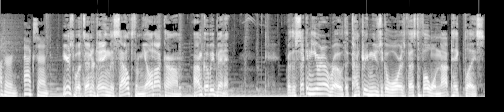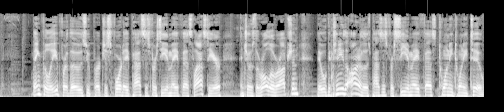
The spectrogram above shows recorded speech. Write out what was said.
Southern accent. Here's what's entertaining the South from y'all.com. I'm Kobe Bennett. For the second year in a row, the Country Music Awards Festival will not take place. Thankfully, for those who purchased four day passes for CMA Fest last year and chose the rollover option, they will continue to honor those passes for CMA Fest 2022.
